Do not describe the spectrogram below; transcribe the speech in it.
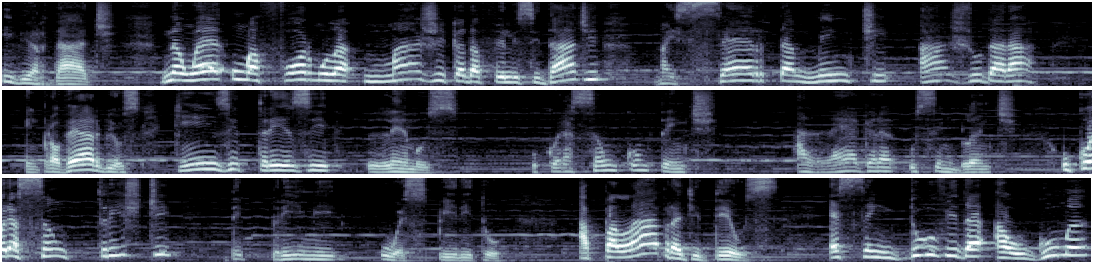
e verdade. Não é uma fórmula mágica da felicidade, mas certamente ajudará. Em Provérbios 15, 13, lemos: O coração contente alegra o semblante, o coração triste deprime o espírito. A palavra de Deus é sem dúvida alguma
